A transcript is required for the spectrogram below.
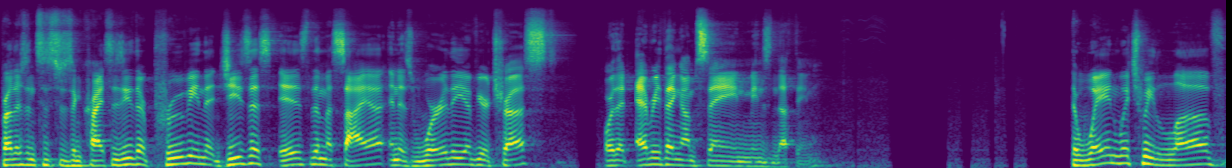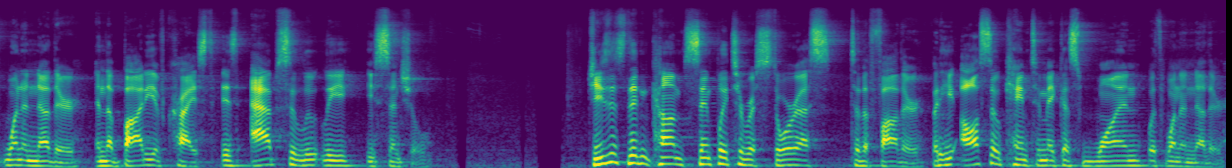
brothers and sisters in Christ, is either proving that Jesus is the Messiah and is worthy of your trust, or that everything I'm saying means nothing. The way in which we love one another in the body of Christ is absolutely essential. Jesus didn't come simply to restore us to the Father, but he also came to make us one with one another.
